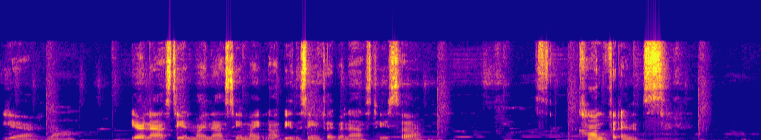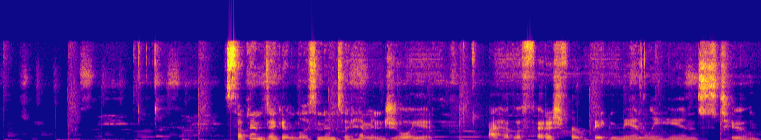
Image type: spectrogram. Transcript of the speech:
yeah, no. Your nasty and my nasty might not be the same type of nasty, so confidence. Sucking dick and listening to him enjoy it. I have a fetish for big manly hands too.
